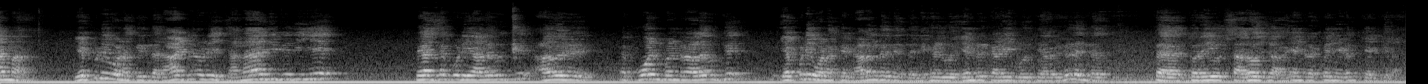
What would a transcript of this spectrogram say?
ஏமா எப்படி உனக்கு இந்த நாட்டினுடைய ஜனாதிபதியே பேசக்கூடிய அளவுக்கு அவர் ஃபோன் பண்ணுற அளவுக்கு எப்படி உனக்கு நடந்தது இந்த நிகழ்வு என்று கலைமூர்த்தி அவர்கள் இந்த துறையூர் சரோஜா என்ற பெண்ணிடம் கேட்கிறார்.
